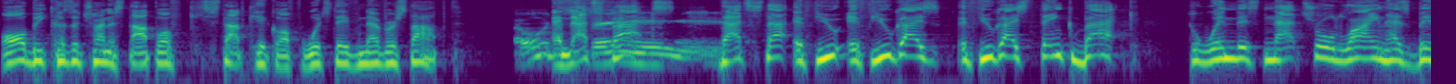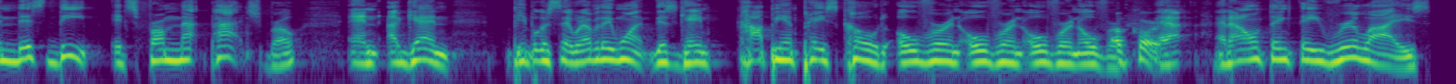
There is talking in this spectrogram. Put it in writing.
All because of trying to stop off stop kickoff, which they've never stopped. And that's say- facts. That's that. If you if you guys if you guys think back to when this natural line has been this deep, it's from that patch, bro. And again, people can say whatever they want. This game copy and paste code over and over and over and over. Of course. And I, and I don't think they realize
